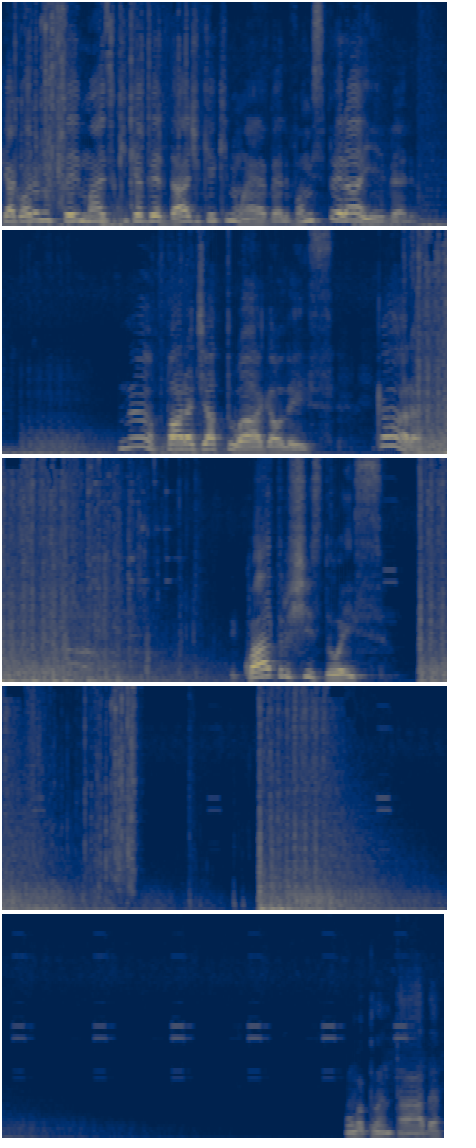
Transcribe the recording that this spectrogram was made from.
porque agora eu não sei mais o que, que é verdade e o que, que não é, velho. Vamos esperar aí, velho. Não, para de atuar, Gaulês. Cara. 4x2. Uma plantada.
